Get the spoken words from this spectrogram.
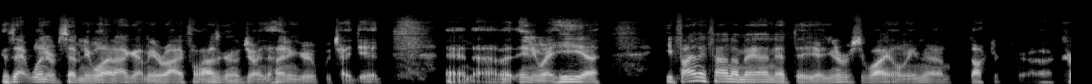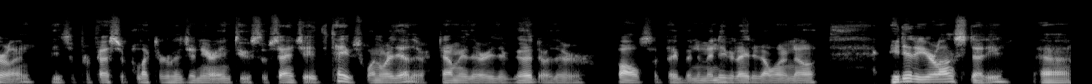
because that winter of 71, I got me a rifle. I was going to join the hunting group, which I did. And, uh, but anyway, he, uh, he finally found a man at the uh, University of Wyoming, um, Dr. Uh, Kirlin. He's a professor of electrical engineering to substantiate the tapes one way or the other. Tell me they're either good or they're false. If they've been manipulated, I want to know. He did a year long study. Uh,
